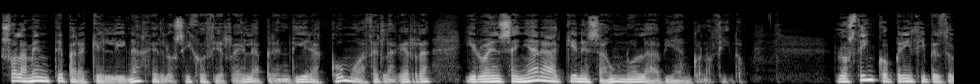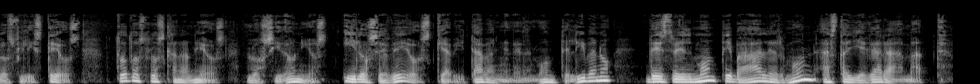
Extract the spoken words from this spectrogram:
Solamente para que el linaje de los hijos de Israel aprendiera cómo hacer la guerra y lo enseñara a quienes aún no la habían conocido. Los cinco príncipes de los filisteos, todos los cananeos, los sidonios y los heveos que habitaban en el monte Líbano, desde el monte Baal Hermón hasta llegar a Amat.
